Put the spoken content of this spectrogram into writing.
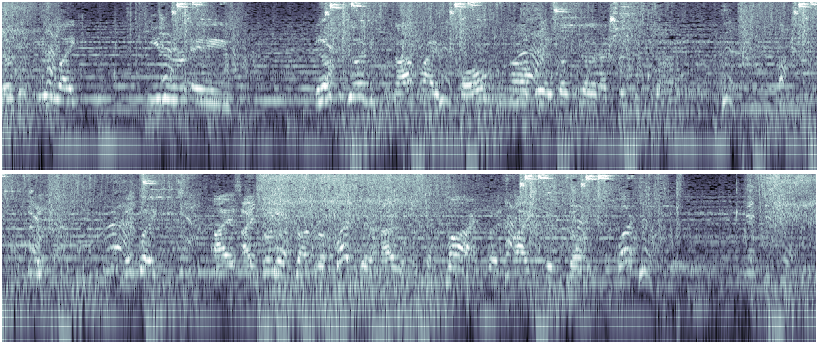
Doesn't feel like either a. It doesn't feel like it's not my fault, but it doesn't feel like I shouldn't have done it. It's like I I could have done reflector and I would have been fine, but I just don't use reflector. This is it.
